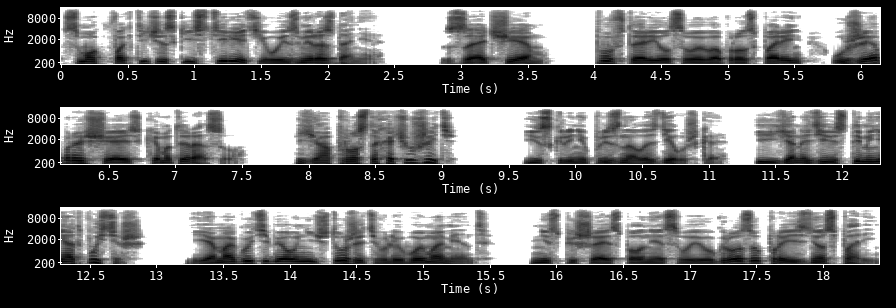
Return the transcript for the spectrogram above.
смог фактически стереть его из мироздания. «Зачем?» — повторил свой вопрос парень, уже обращаясь к Аматерасу. «Я просто хочу жить», — искренне призналась девушка. «И я надеюсь, ты меня отпустишь». «Я могу тебя уничтожить в любой момент», — не спеша исполнять свою угрозу, произнес парень.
